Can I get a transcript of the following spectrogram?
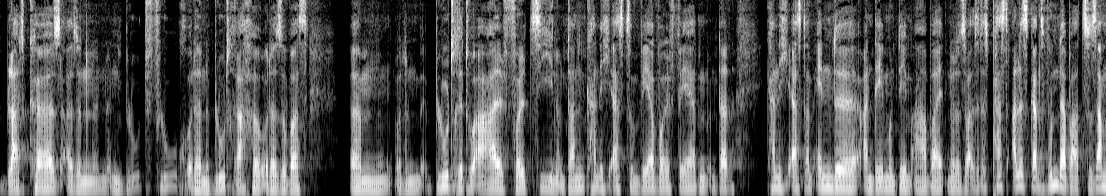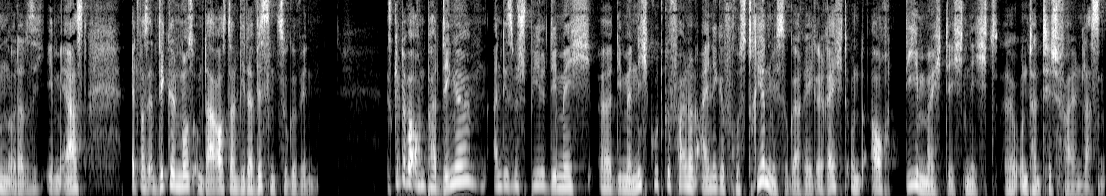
Blood Curse, also ein, ein, Blutfluch oder eine Blutrache oder sowas, ähm, oder ein Blutritual vollziehen und dann kann ich erst zum Werwolf werden und dann kann ich erst am Ende an dem und dem arbeiten oder so. Also das passt alles ganz wunderbar zusammen oder dass ich eben erst etwas entwickeln muss, um daraus dann wieder Wissen zu gewinnen. Es gibt aber auch ein paar Dinge an diesem Spiel, die mich, äh, die mir nicht gut gefallen und einige frustrieren mich sogar regelrecht und auch die möchte ich nicht äh, unter den Tisch fallen lassen.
